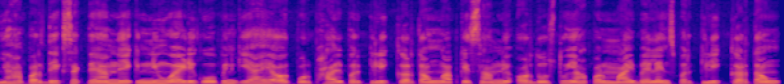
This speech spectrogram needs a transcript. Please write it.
यहाँ पर देख सकते हैं हमने एक न्यू आईडी को ओपन किया है और प्रोफ़ाइल पर क्लिक करता हूँ आपके सामने। और दोस्तों, यहाँ पर माय बैलेंस पर क्लिक करता हूँ।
